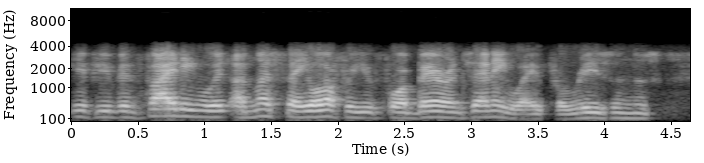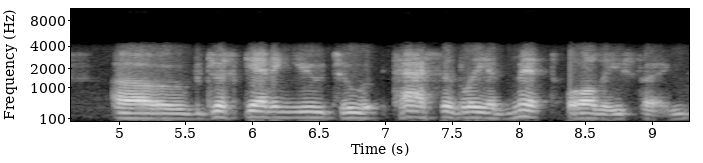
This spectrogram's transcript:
if you've been fighting with, unless they offer you forbearance anyway for reasons of just getting you to tacitly admit all these things,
